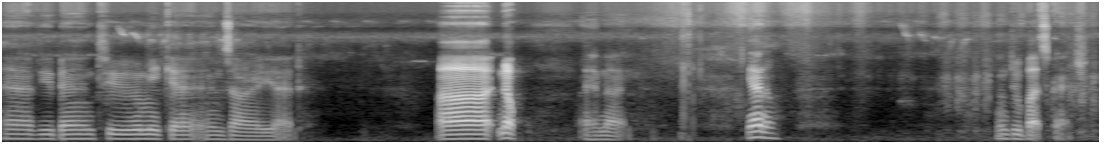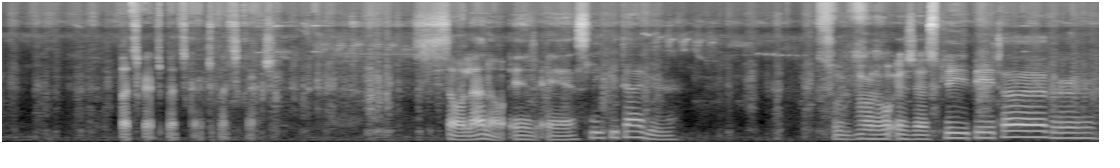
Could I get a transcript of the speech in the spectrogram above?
Have you been to Mika and Zara yet? Uh, no, I have not. Yeah, no. I'll do butt scratch. Butt scratch, butt scratch, butt scratch. Solano is a sleepy tiger. Solano is a sleepy tiger.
